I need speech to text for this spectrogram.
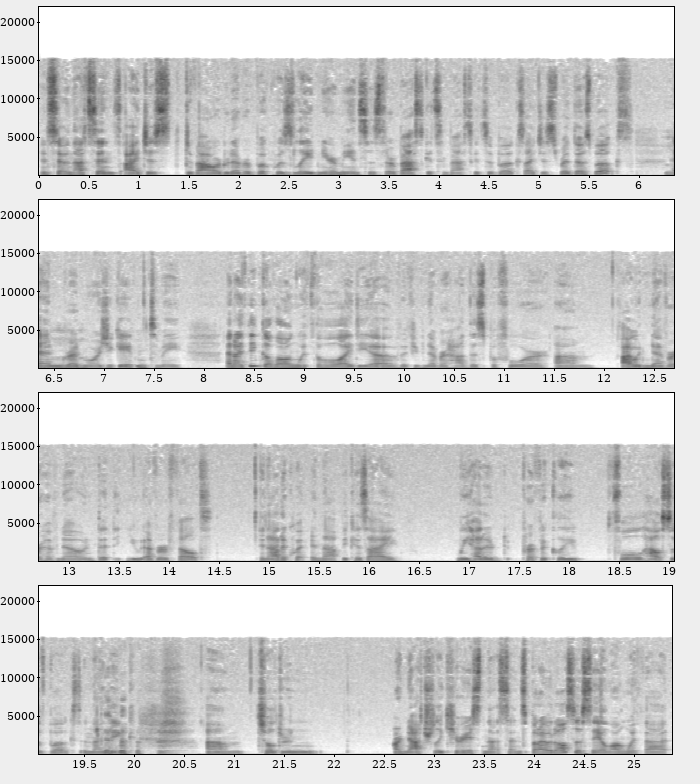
and so in that sense, I just devoured whatever book was laid near me. And since there were baskets and baskets of books, I just read those books and read mm-hmm. more as you gave them to me. And I think along with the whole idea of if you've never had this before, um, I would never have known that you ever felt inadequate in that because I we had a perfectly full house of books, and I think um, children are naturally curious in that sense. But I would also say, along with that,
